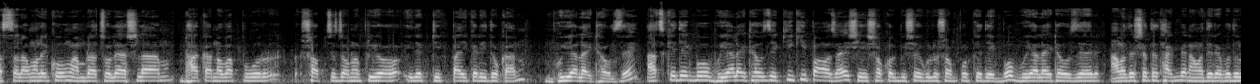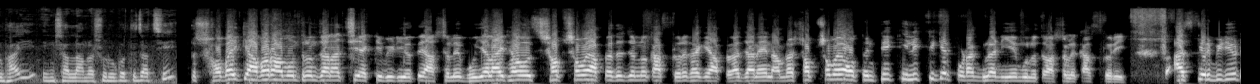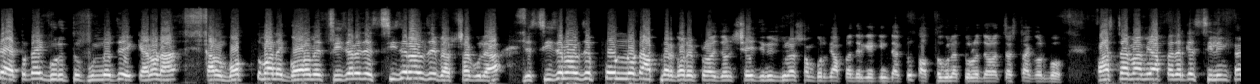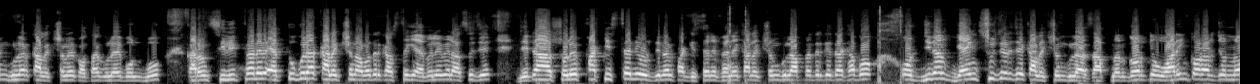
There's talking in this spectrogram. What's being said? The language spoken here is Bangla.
আসসালামু আলাইকুম, আমরা চলে আসলাম ঢাকা নবাবপুর সবচেয়ে জনপ্রিয় ইলেকট্রিক পাইকারি দোকান ভুইয়া লাইট হাউসে আজকে দেখব ভুইয়া লাইট হাউসে কি কি পাওয়া যায়, সেই সকল বিষয়গুলো সম্পর্কে দেখব। ভুইয়া লাইট হাউসের আমাদের সাথে থাকবেন আমাদের আবাদুল ভাই। ইনশাল্লাহ আমরা শুরু করতে যাচ্ছি। তো সবাইকে আবারও আমন্ত্রণ জানাচ্ছি একটি ভিডিওতে। আসলে ভুইয়া লাইট হাউস সব সময় আপনাদের জন্য কাজ করে থাকে, আপনারা জানেন। আমরা সব সময় অথেন্টিক ইলেকট্রিকের প্রোডাক্টগুলো নিয়ে মূলত আসলে কাজ করি। তো আজকের ভিডিওটা এতটাই গুরুত্বপূর্ণ যে, কেননা, কারণ বর্তমানে গরমের সিজনে যে সিজনাল যে ব্যবসাগুলা, যে সিজনাল যে পণ্যটা আপনার ঘরে প্রয়োজন, সেই জিনিসগুলো সম্পর্কে আপনাদেরকে কিন্তু একটু তথ্যগুলো তুলে ধরার চেষ্টা করব। ফার্স্ট টাইম আমি আপনাদেরকে সিলিং ফ্যানগুলার কালেকশনের কথাগুলাই বলব, কারণ সিলিং ফ্যানের এতগুলা কালেকশন আমাদের কাছ থেকে অ্যাভেলেবেল আছে যে, যেটা আসলে পাকিস্তানি অরিজিনাল পাকিস্তানি ফ্যানের কালেকশনগুলো আপনাদেরকে দেখাবো। অরিজিনাল গ্যাং সুজের যে কালেকশনগুলো আছে, আপনার ঘরকে ওয়ারিং করার জন্য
